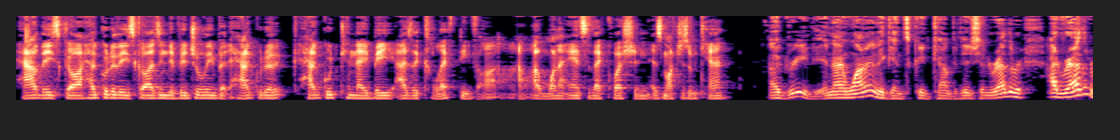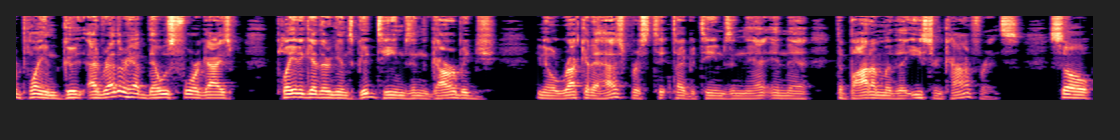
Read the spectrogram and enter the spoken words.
how these guys, how good are these guys individually, but how good, are, how good can they be as a collective? I, I, want to answer that question as much as we can. Agreed, and I want it against good competition. Rather, I'd rather play them good. I'd rather have those four guys play together against good teams than garbage, you know, Rucket of Hesperus t- type of teams in the in the the bottom of the Eastern Conference. So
